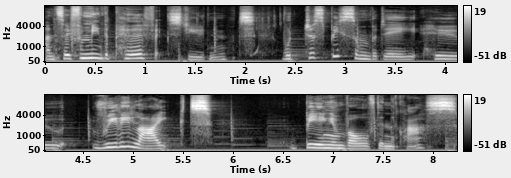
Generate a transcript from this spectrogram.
And so for me, the perfect student would just be somebody who really liked being involved in the class,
